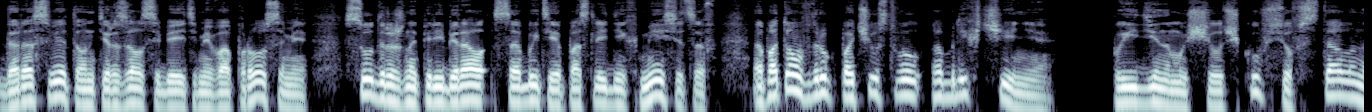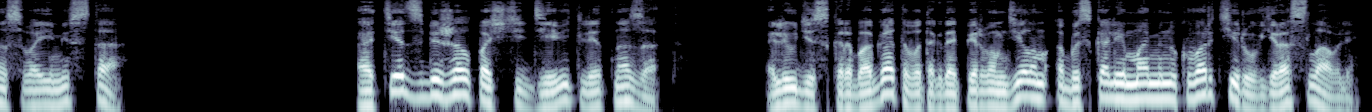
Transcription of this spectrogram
до рассвета он терзал себя этими вопросами, судорожно перебирал события последних месяцев, а потом вдруг почувствовал облегчение. По единому щелчку все встало на свои места. Отец сбежал почти девять лет назад. Люди Скоробогатого тогда первым делом обыскали мамину квартиру в Ярославле.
